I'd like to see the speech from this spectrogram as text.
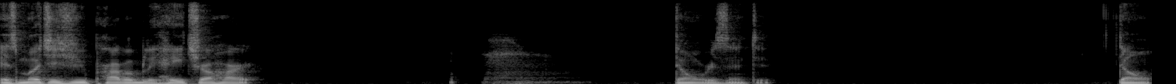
as much as you probably hate your heart don't resent it don't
